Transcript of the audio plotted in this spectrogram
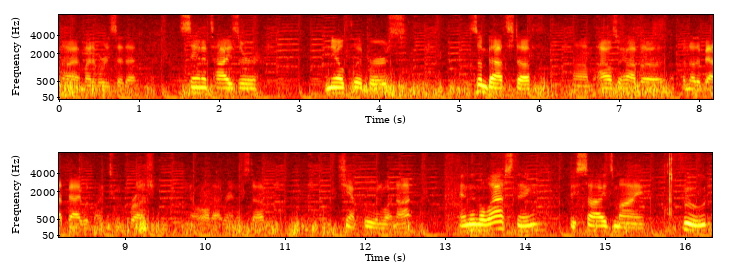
Uh, I might have already said that. Sanitizer, nail clippers, some bath stuff. Um, I also have a, another bath bag with my toothbrush, and, you know, all that random stuff, shampoo and whatnot. And then the last thing, besides my food,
